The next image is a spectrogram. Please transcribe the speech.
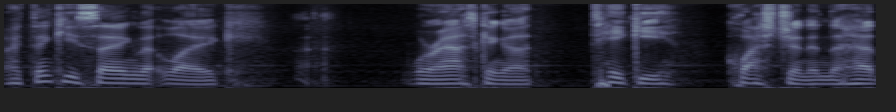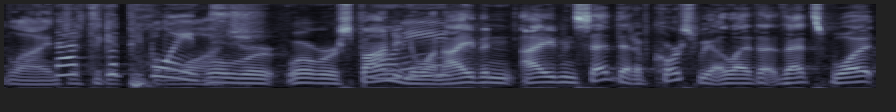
I think he's saying that like we're asking a takey question in the headline That's just to the get people point. to watch. Well, we're, we're responding to one. I even I even said that. Of course we are. Like that, that's what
